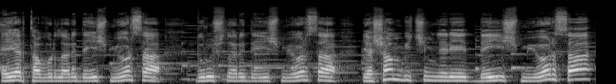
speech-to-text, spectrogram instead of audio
eğer tavırları değişmiyorsa, duruşları değişmiyorsa, yaşam biçimleri değişmiyorsa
